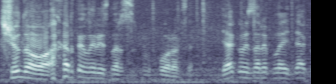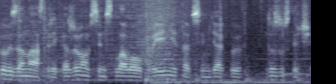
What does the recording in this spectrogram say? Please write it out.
Чудово! Артилеріст наш впорався. Дякую за реплей, дякую за настрій. Кажу вам всім слава Україні та всім дякую. До зустрічі.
